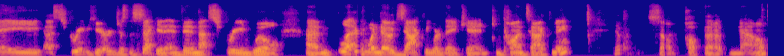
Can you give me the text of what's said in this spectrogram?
a, a screen here in just a second, and then that screen will um, let everyone know exactly where they can can contact me. Yep. So I'll pop that up now.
